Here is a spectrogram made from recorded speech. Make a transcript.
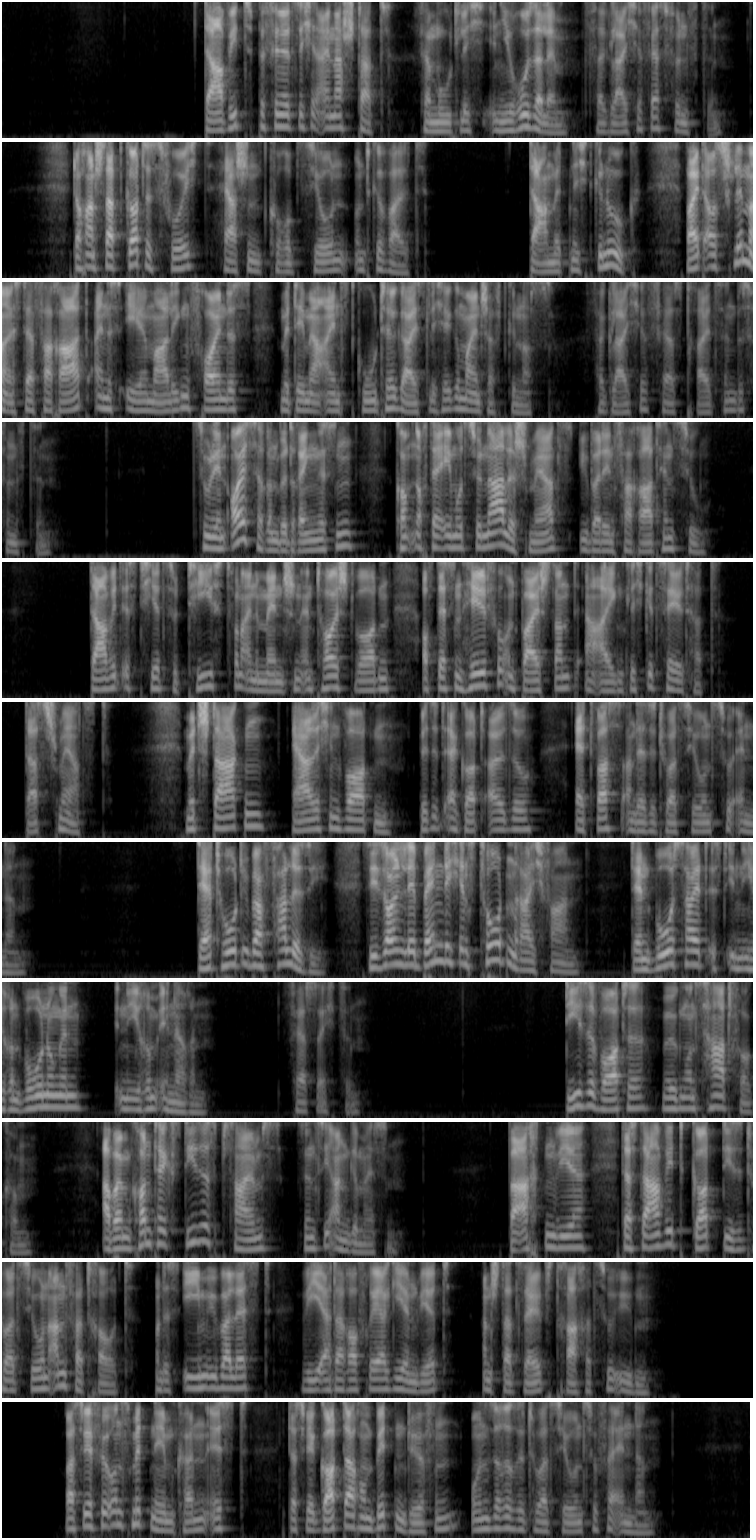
David befindet sich in einer Stadt, vermutlich in Jerusalem, vergleiche Vers 15. Doch anstatt Gottesfurcht herrschen Korruption und Gewalt. Damit nicht genug. Weitaus schlimmer ist der Verrat eines ehemaligen Freundes, mit dem er einst gute geistliche Gemeinschaft genoss. Vergleiche Vers 13 bis 15. Zu den äußeren Bedrängnissen kommt noch der emotionale Schmerz über den Verrat hinzu. David ist hier zutiefst von einem Menschen enttäuscht worden, auf dessen Hilfe und Beistand er eigentlich gezählt hat. Das schmerzt. Mit starken, ehrlichen Worten bittet er Gott also, etwas an der Situation zu ändern. Der Tod überfalle sie, sie sollen lebendig ins Totenreich fahren, denn Bosheit ist in ihren Wohnungen, in ihrem Inneren. Vers 16. Diese Worte mögen uns hart vorkommen, aber im Kontext dieses Psalms sind sie angemessen beachten wir, dass David Gott die Situation anvertraut und es ihm überlässt, wie er darauf reagieren wird, anstatt selbst Rache zu üben. Was wir für uns mitnehmen können, ist, dass wir Gott darum bitten dürfen, unsere Situation zu verändern.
